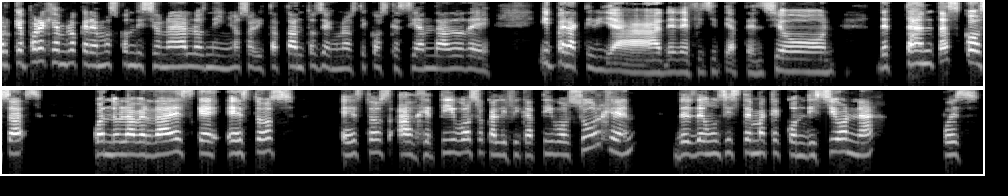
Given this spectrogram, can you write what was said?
¿Por qué, por ejemplo, queremos condicionar a los niños ahorita tantos diagnósticos que se han dado de hiperactividad, de déficit de atención, de tantas cosas, cuando la verdad es que estos estos adjetivos o calificativos surgen desde un sistema que condiciona, pues,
